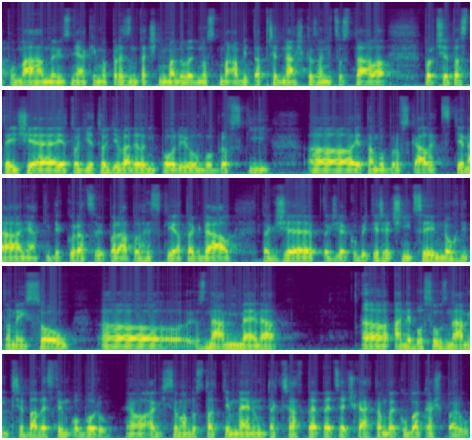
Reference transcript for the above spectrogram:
pomáháme jim s nějakýma prezentačníma dovednostmi, aby ta přednáška za něco stála, protože ta stage je, je to, je to divadelní pódium obrovský, uh, je tam obrovská stěna, nějaký dekorace, vypadá to hezky a tak dál. Takže, takže jakoby ty řečníci mnohdy to nejsou známý jména, Eh, a nebo jsou známí třeba ve svém oboru. Jo? A když se mám dostat těm jménům, tak třeba v PPCčkách tam bude Kuba Kašparu.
